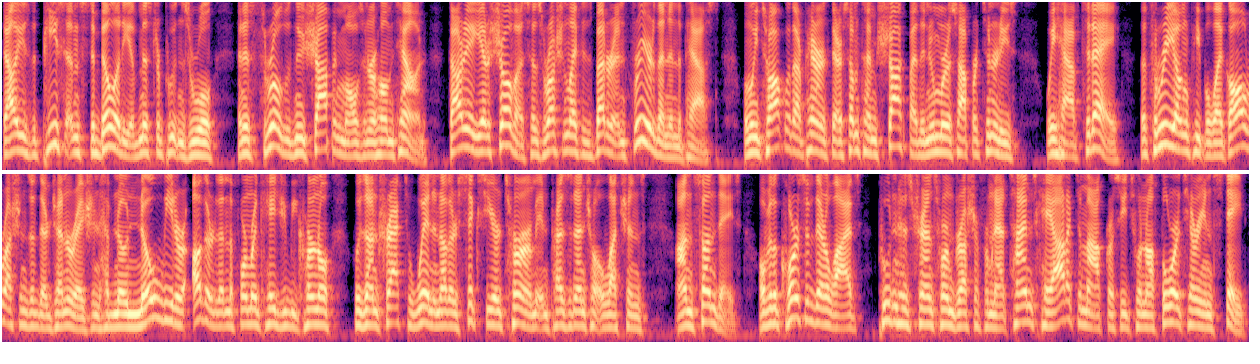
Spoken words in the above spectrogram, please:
values the peace and stability of Mr. Putin's rule and is thrilled with new shopping malls in her hometown. Daria Yershova says Russian life is better and freer than in the past. When we talk with our parents, they are sometimes shocked by the numerous opportunities we have today. The three young people, like all Russians of their generation, have known no leader other than the former KGB colonel who's on track to win another six year term in presidential elections on Sundays. Over the course of their lives, Putin has transformed Russia from that times chaotic democracy to an authoritarian state.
